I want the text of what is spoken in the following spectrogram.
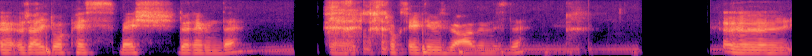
Ee, özellikle o PES 5 döneminde e, çok sevdiğimiz bir abimizdi. Ee,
